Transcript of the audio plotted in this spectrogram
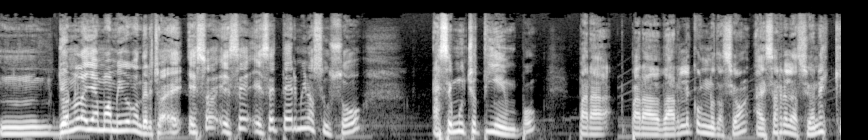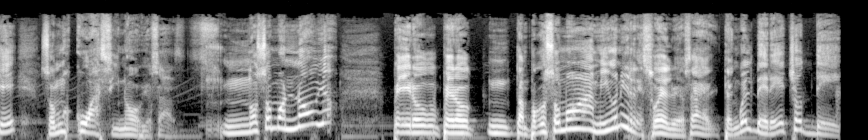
Mm, yo no la llamo amigo con derecho. Eh, Eso, ese, ese término se usó hace mucho tiempo para, para darle connotación a esas relaciones que somos cuasi novios. O sea, no somos novios, pero, pero mm, tampoco somos amigos ni resuelve. O sea, tengo el derecho de.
